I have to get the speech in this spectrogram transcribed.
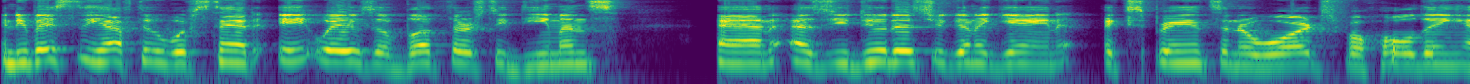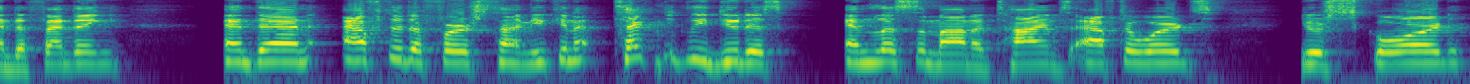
and you basically have to withstand eight waves of bloodthirsty demons. And as you do this, you're going to gain experience and rewards for holding and defending. And then after the first time, you can technically do this endless amount of times afterwards. You're scored,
